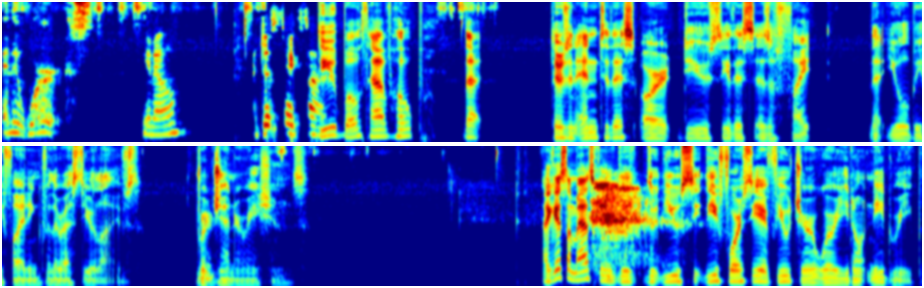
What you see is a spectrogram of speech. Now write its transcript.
and it works. You know, it just takes time. Do you both have hope that there's an end to this, or do you see this as a fight that you will be fighting for the rest of your lives, for Hmm. generations? I guess I'm asking: do, do you see? Do you foresee a future where you don't need Reap?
